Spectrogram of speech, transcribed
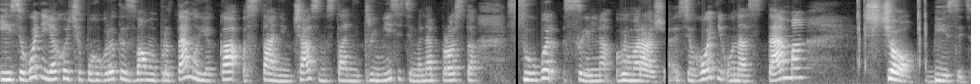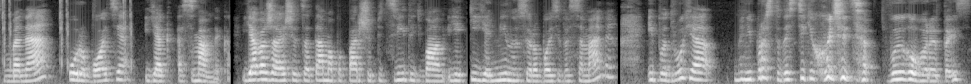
І сьогодні я хочу поговорити з вами про тему, яка останнім часом, останні три місяці, мене просто супер сильно виморажує. Сьогодні у нас тема, що бісить мене у роботі як СММника. Я вважаю, що ця тема, по-перше, підсвітить вам, які є мінуси роботи в СММі, і по-друге, мені просто настільки хочеться виговоритись,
